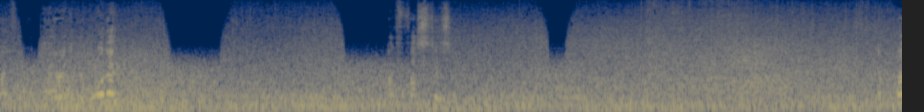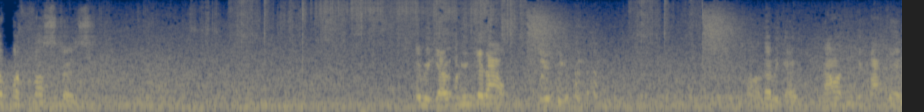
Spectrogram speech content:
I prepare it in the water. My thrusters Look, my thrusters. There we go. I can get out. oh, there we go. Now I can get back in.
